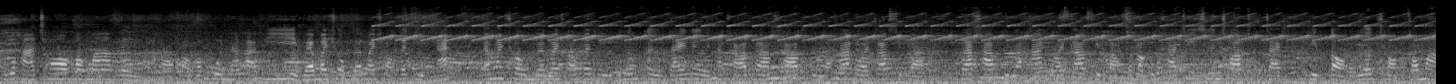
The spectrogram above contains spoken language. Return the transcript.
ผู้ลูกค้าชอบมากๆเลยนะคะขอบพระคุณนะคะพี่แวะมาชมแวะมาช็อปกันอีกนะแวะมาชมแวะมาช็อปกันอีกเพิ่มเติมได้เลยนะคะราคาผืนละ590 บาทราคาผืนละ590 บาทสำหรับลูกค้าที่ชื่นชอบสนใจติดต่อเลือกช็อปเข้ามา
